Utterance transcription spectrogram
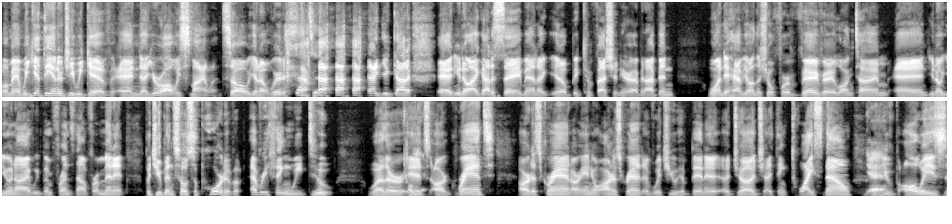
Well, man, we get the energy we give, and uh, you're always smiling. So you know we're you got it. And you know I got to say, man, I you know big confession here. I mean, I've been wanting to have you on the show for a very very long time, and you know you and I we've been friends now for a minute, but you've been so supportive of everything we do whether oh, it's yeah. our grant, artist grant, our annual artist grant, of which you have been a, a, judge, I think, twice now. Yeah. You've always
